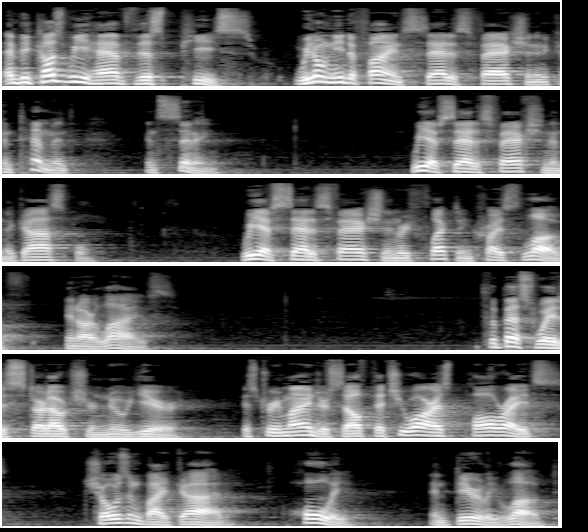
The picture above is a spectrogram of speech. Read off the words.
And because we have this peace, we don't need to find satisfaction and contentment in sinning. We have satisfaction in the gospel. We have satisfaction in reflecting Christ's love in our lives. The best way to start out your new year is to remind yourself that you are, as Paul writes, chosen by God, holy, and dearly loved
